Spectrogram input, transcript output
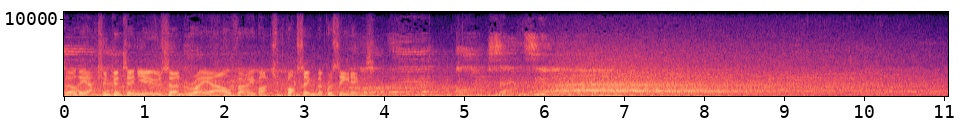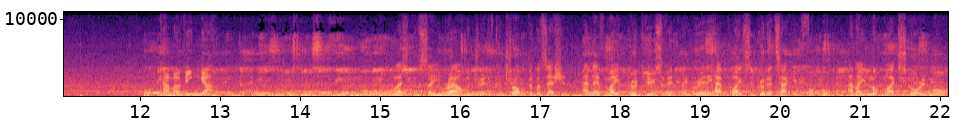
So the action continues, and Real very much bossing the proceedings. Camavinga. Well, as you can see, Real Madrid have controlled the possession, and they've made good use of it. They really have played some good attacking football, and they look like scoring more.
